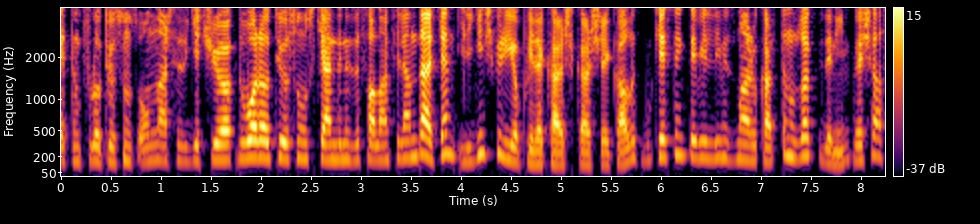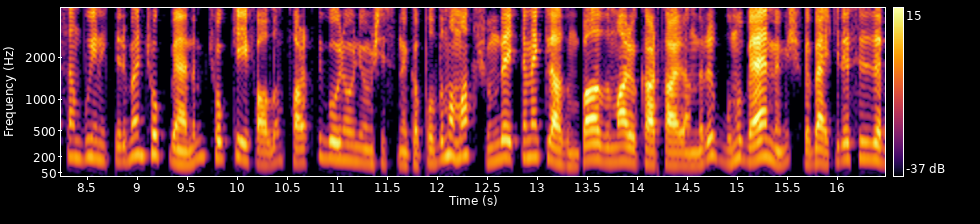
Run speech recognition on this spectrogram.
item fırlatıyorsunuz, onlar sizi geçiyor, duvara atıyorsunuz kendinizi falan filan derken ilginç bir yapıyla karşı karşıya kaldık. Bu kesinlikle bildiğimiz Mario Kart'tan uzak bir deneyim ve şahsen bu yenilikleri ben çok beğendim. Çok keyif aldım. Farklı bir oyun oynuyormuş hissine kapıldım ama şunu da eklemek lazım. Bazı Mario Kart hayranları bunu beğenmemiş ve belki de siz de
